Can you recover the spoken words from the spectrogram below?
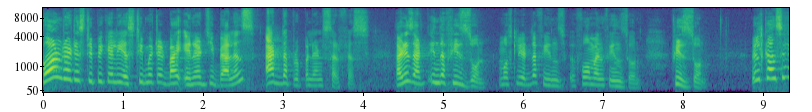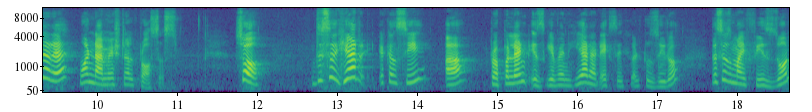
burn rate is typically estimated by energy balance at the propellant surface that is at in the fizz zone mostly at the fins, foam and fins zone fizz zone. We will consider a one dimensional process. So, this is here you can see a propellant is given here at x equal to 0. This is my fizz zone.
